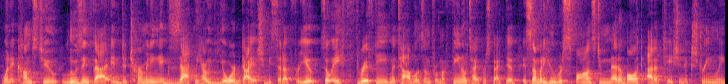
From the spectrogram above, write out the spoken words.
when it comes to losing fat and determining exactly how your diet should be set up for you. So a thrifty metabolism from a phenotype perspective is somebody who responds to metabolic adaptation extremely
